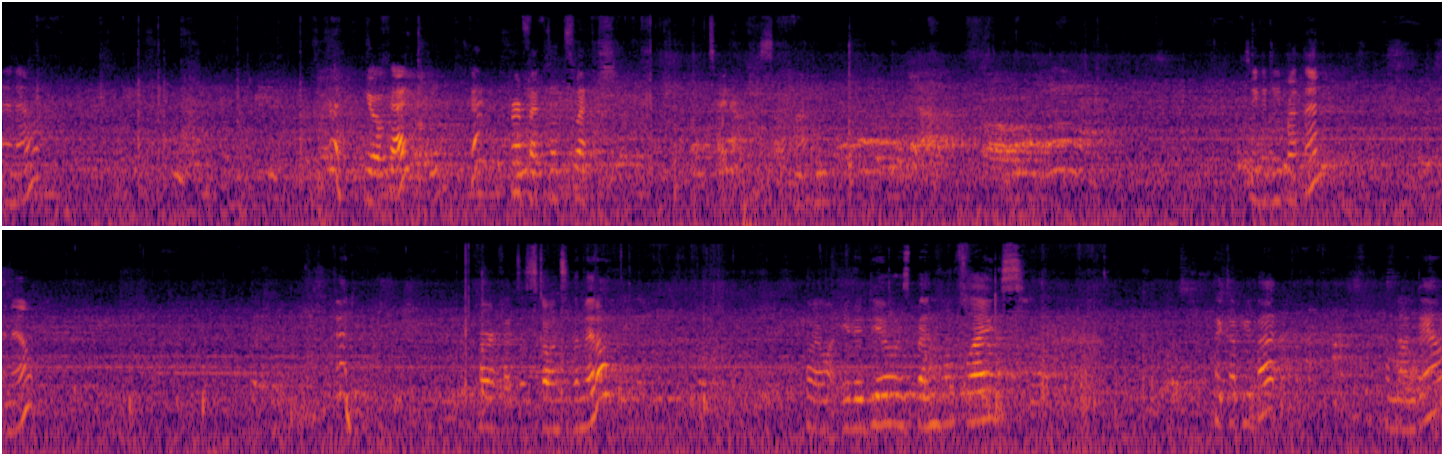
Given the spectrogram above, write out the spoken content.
And out. Good. You okay? Good. Perfect. Let's switch. Take a deep breath in and out. Good. Perfect. Let's go into the middle. What I want you to do is bend both legs. Pick up your butt. Come on down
